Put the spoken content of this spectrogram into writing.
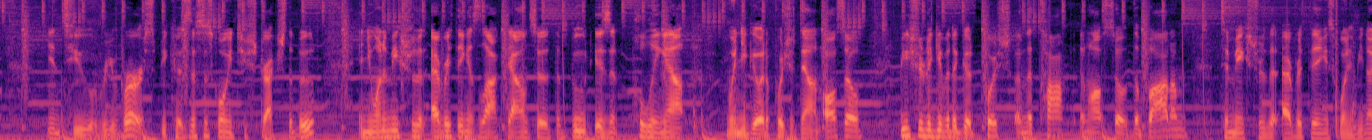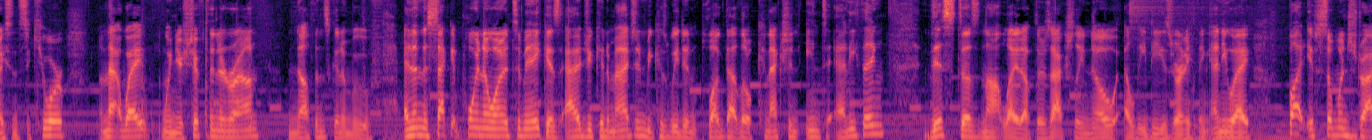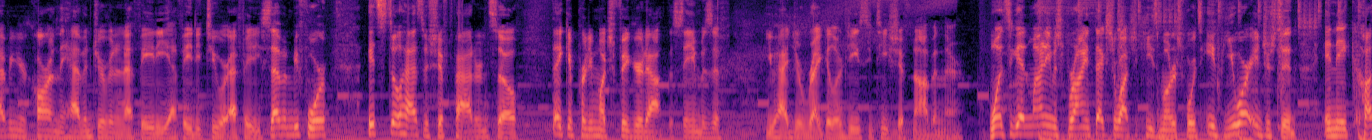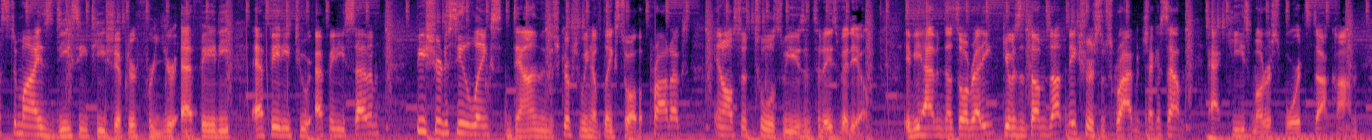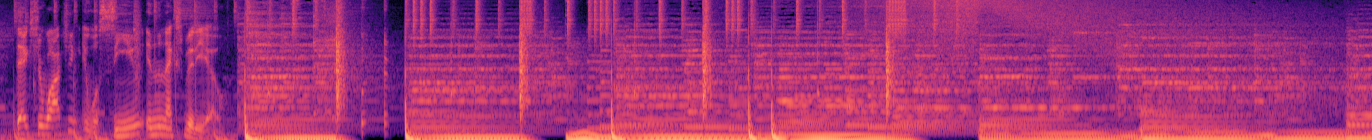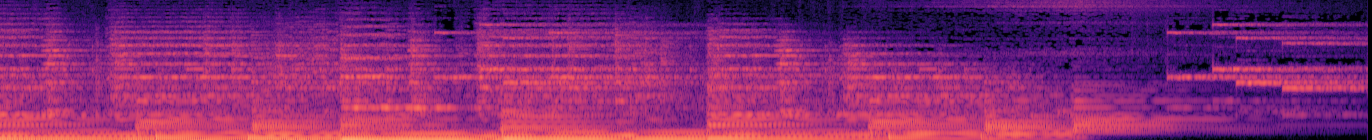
into reverse because this is going to stretch the boot and you want to make sure that everything is locked down so that the boot isn't pulling out when you go to push it down. Also, be sure to give it a good push on the top and also the bottom to make sure that everything is going to be nice and secure. And that way, when you're shifting it around, nothing's gonna move. And then the second point I wanted to make is, as you can imagine, because we didn't plug that little connection into anything, this does not light up. There's actually no LEDs or anything anyway. But if someone's driving your car and they haven't driven an F80, F82, or F87 before, it still has a shift pattern, so they can pretty much figure it out the same as if you had your regular DCT shift knob in there. Once again, my name is Bryan. Thanks for watching Kies Motorsports. If you are interested in a customized DCT shifter for your F80, F82, or F87, be sure to see the links down in the description. We have links to all the products and also tools we use in today's video. If you haven't done so already, give us a thumbs up. Make sure to subscribe and check us out at kiesmotorsports.com. Thanks for watching, and we'll see you in the next video.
